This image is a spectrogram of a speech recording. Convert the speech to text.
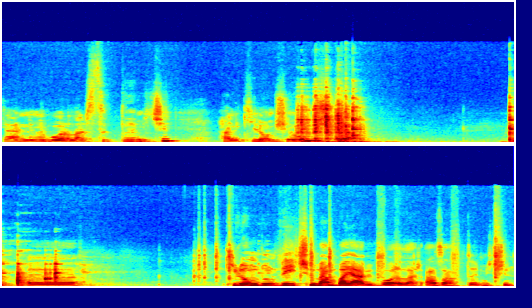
kendimi bu aralar sıktığım için hani kilom şey olmuş ya e, kilom durduğu için ben bayağı bir bu aralar azalttığım için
